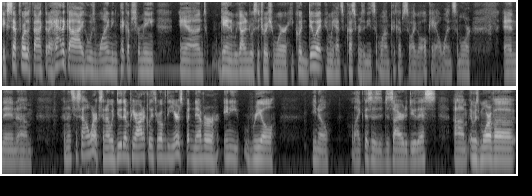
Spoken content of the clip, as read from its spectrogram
except for the fact that I had a guy who was winding pickups for me. And again, we got into a situation where he couldn't do it, and we had some customers that need some wound pickups. So I go, okay, I'll wind some more. And then um, and that's just how it works. And I would do them periodically through over the years, but never any real, you know, like this is a desire to do this. Um, it was more of a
